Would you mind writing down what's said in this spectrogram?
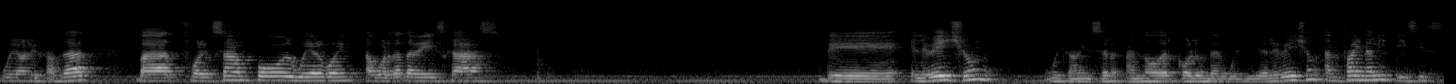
we only have that but for example we are going our database has the elevation. We can insert another column that will be the elevation. And finally this is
